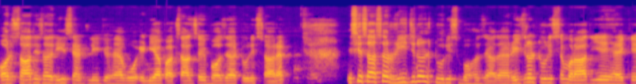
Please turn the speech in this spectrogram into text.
और साथ ही साथ रिसेंटली जो है वो इंडिया पाकिस्तान से भी बहुत ज़्यादा टूरिस्ट आ रहा है। इसके साथ साथ रीजनल टूरिस्ट बहुत ज़्यादा है। रीजनल टूरिस्ट से मुराद ये है कि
